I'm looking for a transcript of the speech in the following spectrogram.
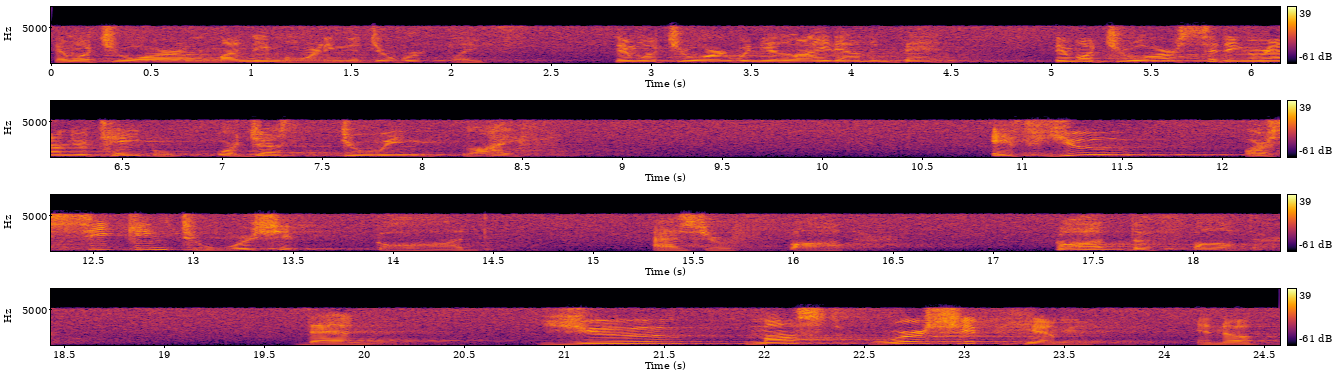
than what you are on Monday morning at your workplace, than what you are when you lie down in bed, than what you are sitting around your table or just doing life. If you are seeking to worship God as your Father, God the Father, then you must worship Him in a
